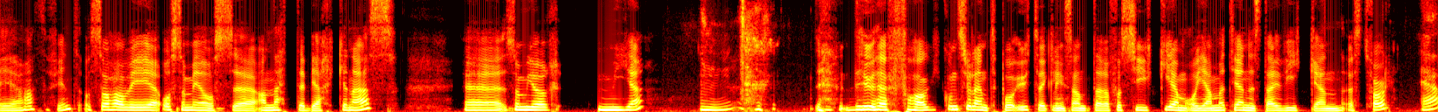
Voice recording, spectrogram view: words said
Ja, så fint. Og så har vi også med oss eh, Anette Bjerkenes, eh, som gjør mye. Mm. du er fagkonsulent på Utviklingssenteret for sykehjem og hjemmetjenester i Viken, Østfold. Ja.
